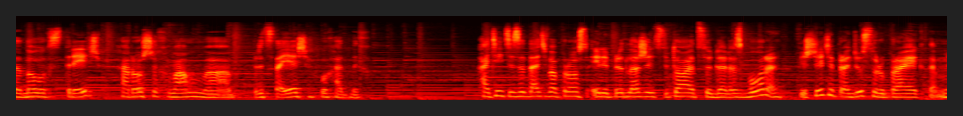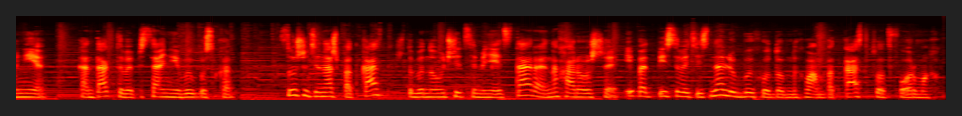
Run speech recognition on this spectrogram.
До новых встреч. Хороших вам а, предстоящих выходных. Хотите задать вопрос или предложить ситуацию для разбора? Пишите продюсеру проекта, мне. Контакты в описании выпуска. Слушайте наш подкаст, чтобы научиться менять старое на хорошее, и подписывайтесь на любых удобных вам подкаст-платформах.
